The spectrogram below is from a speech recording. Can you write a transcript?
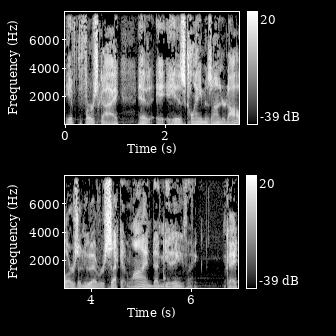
If the first guy has his claim is a hundred dollars, and whoever's second in line doesn't get anything. Okay,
